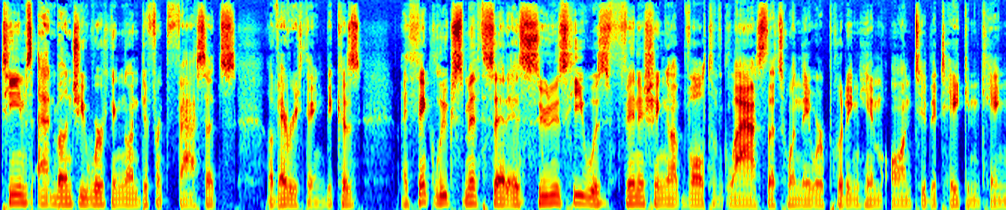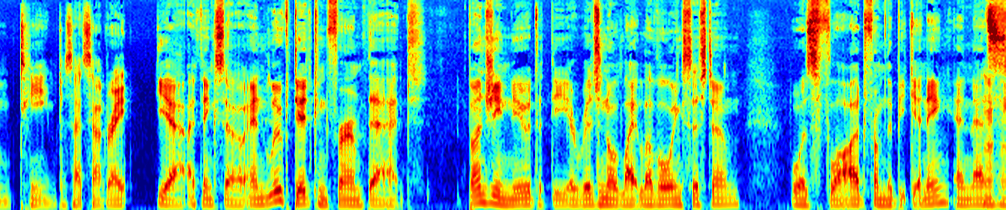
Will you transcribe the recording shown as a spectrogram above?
teams at Bungie working on different facets of everything because I think Luke Smith said as soon as he was finishing up Vault of Glass, that's when they were putting him onto the Taken King team. Does that sound right? Yeah, I think so. And Luke did confirm that Bungie knew that the original light leveling system was flawed from the beginning, and that's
